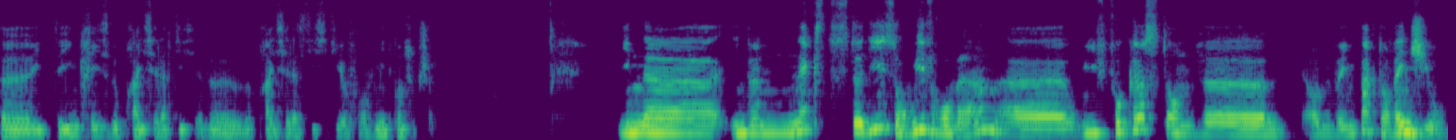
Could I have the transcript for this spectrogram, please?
it increases the price elasticity the, price elasticity of, of meat consumption. In in the next study, so with Romain, we focused on the on the impact of NGO.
